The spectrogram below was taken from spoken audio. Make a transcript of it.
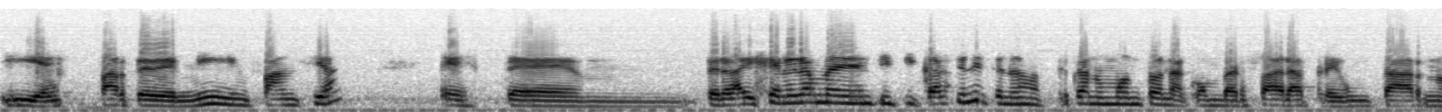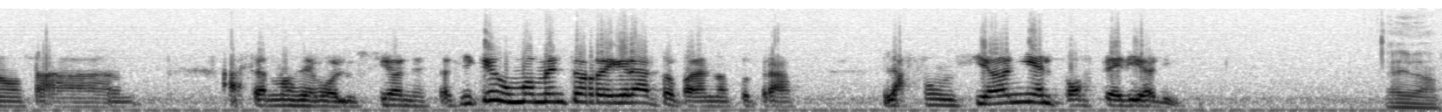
Y es parte de mi infancia. Este, pero ahí genera una identificación y se nos acercan un montón a conversar, a preguntarnos, a, hacernos devoluciones. Así que es un momento regrato para nosotras, la función y el posteriori. Ahí va.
